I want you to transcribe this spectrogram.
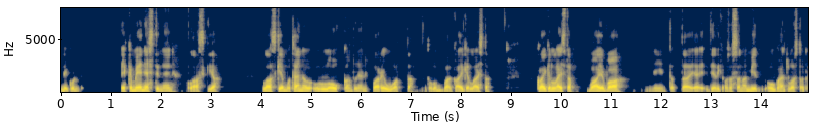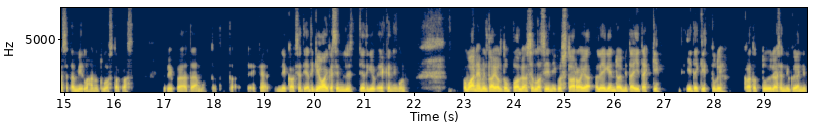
niin kuin, ehkä menestynein laskija, laskija, mutta hän on loukkaantunut nyt pari vuotta, on ollut vain kaikenlaista, kaikenlaista vaivaa, niin tota, ei tietenkin osaa sanoa, onko hän tulossa takaisin tai milloin hän on tulossa takaisin ylipäätään, mutta tota, ehkä ne kaksi, ja tietenkin aikaisemmin, tietenkin ehkä niin kuin vanhemmilta on paljon sellaisia niin kuin staroja, legendoja, mitä itsekin, itsekin tuli katsottu yleensä nykyään niin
